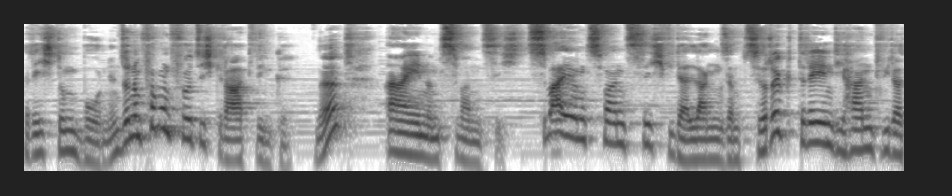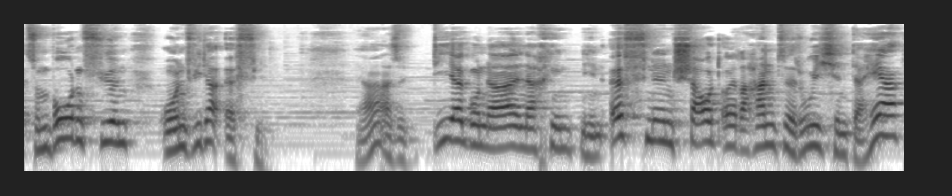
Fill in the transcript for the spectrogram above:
Richtung Boden. In so einem 45 Grad Winkel. Ne? 21, 22, wieder langsam zurückdrehen, die Hand wieder zum Boden führen und wieder öffnen. Ja, also diagonal nach hinten hin öffnen, schaut eure Hand ruhig hinterher.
